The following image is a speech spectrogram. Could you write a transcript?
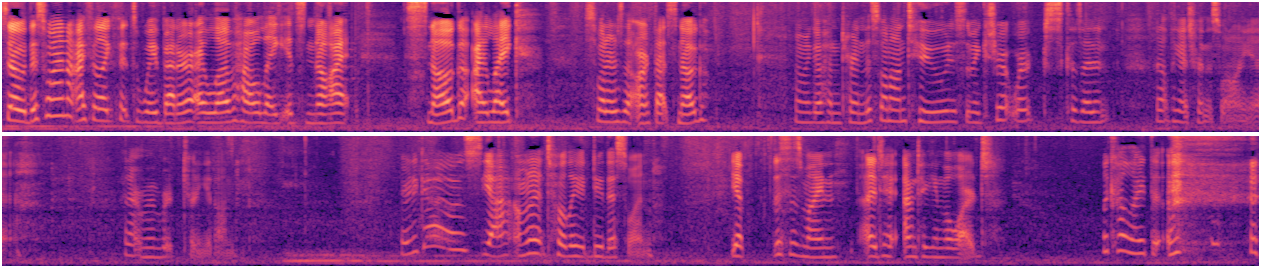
So this one I feel like fits way better. I love how like it's not snug. I like sweaters that aren't that snug. I'm gonna go ahead and turn this one on too, just to make sure it works, because I didn't, I don't think I turned this one on yet. I don't remember turning it on. There it goes. Yeah, I'm gonna totally do this one. Yep, this is mine. I'm taking the large. Look how light the,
